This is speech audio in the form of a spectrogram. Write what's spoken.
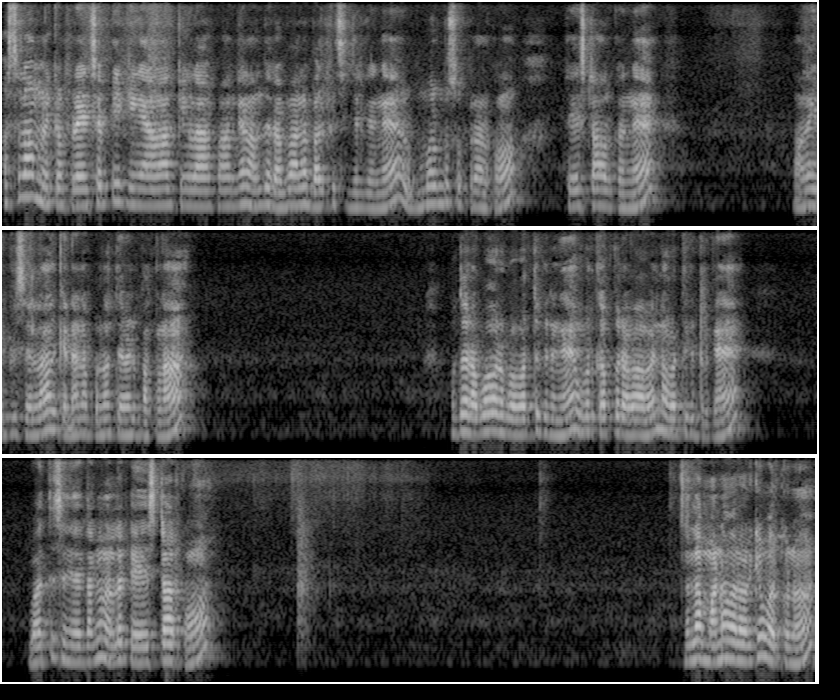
அஸ்லாம் வலைக்கம் ஃப்ரெண்ட்ஸ் எப்படி இருக்கீங்க? நல்லா இருக்கீங்களா? பாருங்கள் நான் வந்து ரவாலாம் பர்ஃபி செஞ்சுருக்கேங்க. ரொம்ப ரொம்ப சூப்பராக இருக்கும். டேஸ்ட்டாகவும் இருக்குங்க. வாங்க எப்படி செய்யலாம்? அதுக்கு என்னென்ன பண்ணலாம் தேவைன்னு பார்க்கலாம். முதல் ரவாவை நம்ம வறுத்துக்கணுங்க. ஒரு கப்பு ரவாவை நான் வறுத்துக்கிட்டு இருக்கேன். வறுத்து செஞ்சது தாங்க நல்லா டேஸ்ட்டாக இருக்கும். நல்லா மணம் வர வரைக்கும் வறுக்கணும்.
